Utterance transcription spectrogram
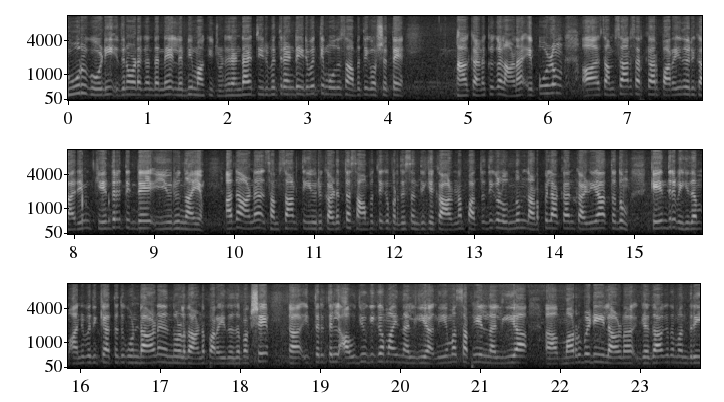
നൂറ് കോടി ഇതിനോടകം തന്നെ ലഭ്യമാക്കിയിട്ടുണ്ട്. രണ്ടായിരത്തി ഇരുപത്തിരണ്ട് ഇരുപത്തി മൂന്ന് സാമ്പത്തിക വർഷത്തെ കണക്കുകളാണ്. എപ്പോഴും സംസ്ഥാന സർക്കാർ പറയുന്ന ഒരു കാര്യം കേന്ദ്രത്തിന്റെ ഈ ഒരു നയം. അതാണ് സംസ്ഥാനത്ത് ഈ ഒരു കടുത്ത സാമ്പത്തിക പ്രതിസന്ധിക്ക് കാരണം. പദ്ധതികളൊന്നും നടപ്പിലാക്കാൻ കഴിയാത്തതും കേന്ദ്രവിഹിതം അനുവദിക്കാത്തത് കൊണ്ടാണ് എന്നുള്ളതാണ് പറയുന്നത്. പക്ഷേ ഇത്തരത്തിൽ ഔദ്യോഗികമായി നൽകിയ നിയമസഭയിൽ നൽകിയ മറുപടിയിലാണ് ഗതാഗത മന്ത്രി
